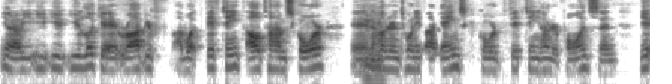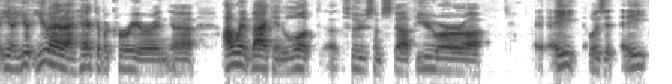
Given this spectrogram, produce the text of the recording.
you know you you, you look at it, Rob, you're uh, what 15th all time score. And Mhm. 125 games, scored 1,500 points, and you, you know, you, you had a heck of a career. And uh, I went back and looked uh, through some stuff. You were uh, eight, was it eight,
